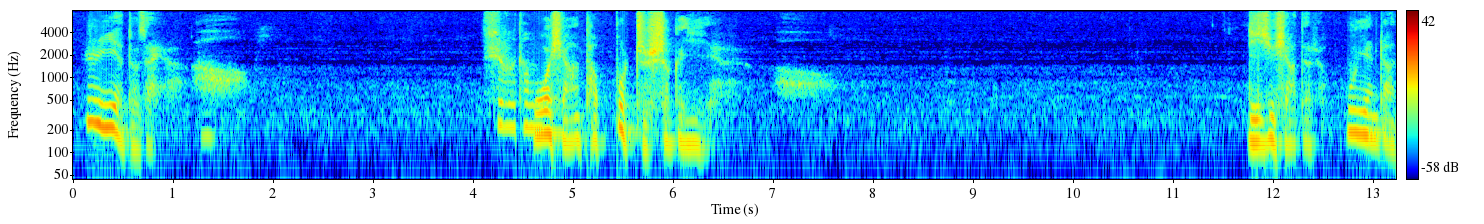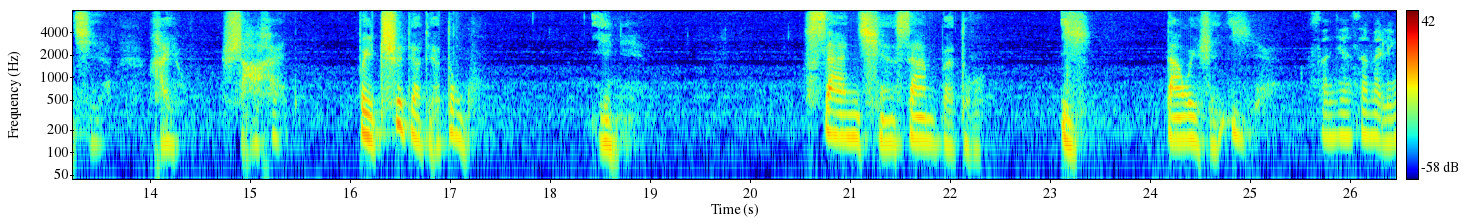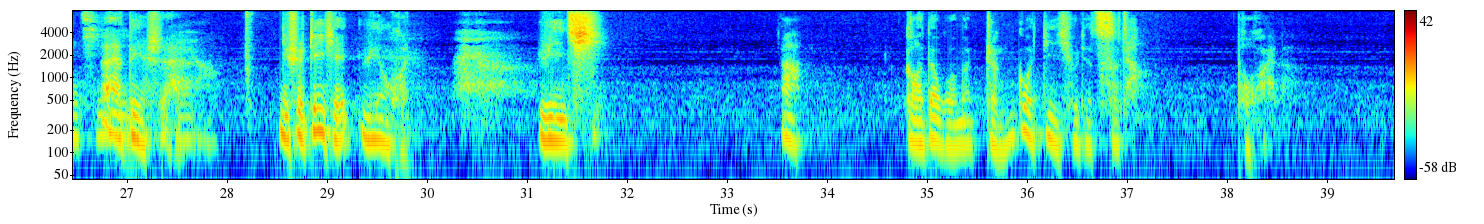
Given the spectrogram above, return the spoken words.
日夜都在呀、师傅他们我想他不止十个亿呀、你就晓得了，乌烟瘴气，还有杀害的、被吃掉的动物，一年。三千三百多亿，单位是亿呀。三千三百零七亿。哎对是啊哎，你说这些冤魂、冤气啊，搞得我们整个地球的磁场破坏了，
